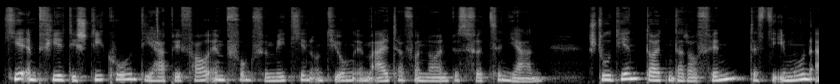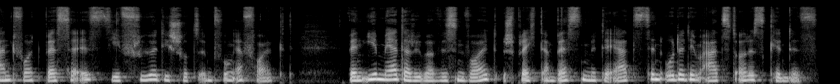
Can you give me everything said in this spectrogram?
Hier empfiehlt die STIKO die HPV-Impfung für Mädchen und Jungen im Alter von 9 bis 14 Jahren. Studien deuten darauf hin, dass die Immunantwort besser ist, je früher die Schutzimpfung erfolgt. Wenn ihr mehr darüber wissen wollt, sprecht am besten mit der Ärztin oder dem Arzt eures Kindes.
